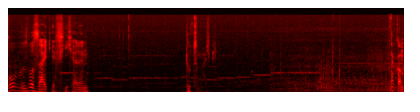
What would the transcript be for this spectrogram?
wo, wo seid ihr Viecher denn? Du zum Beispiel. Na komm,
